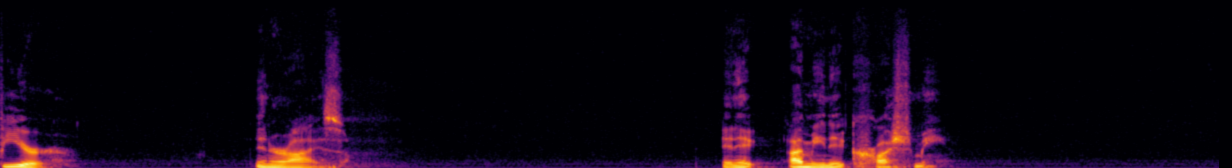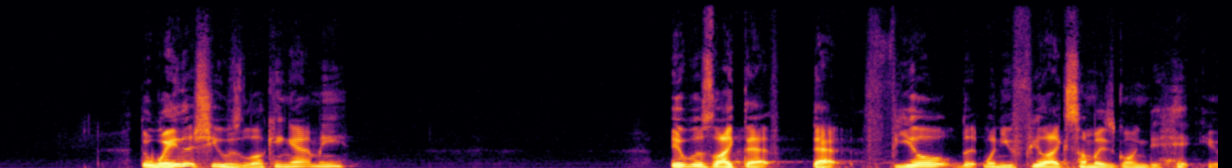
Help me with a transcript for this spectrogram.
fear in her eyes. And it, I mean, it crushed me. The way that she was looking at me, it was like that, that feel that when you feel like somebody's going to hit you.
